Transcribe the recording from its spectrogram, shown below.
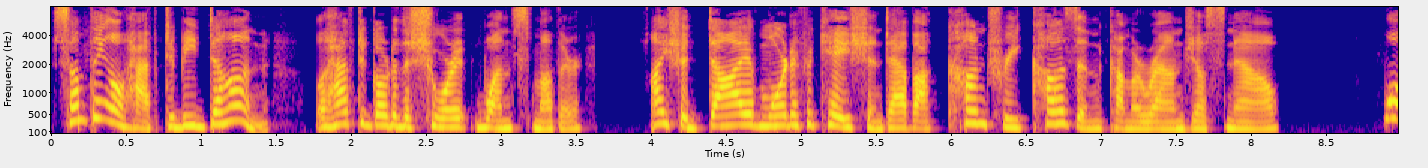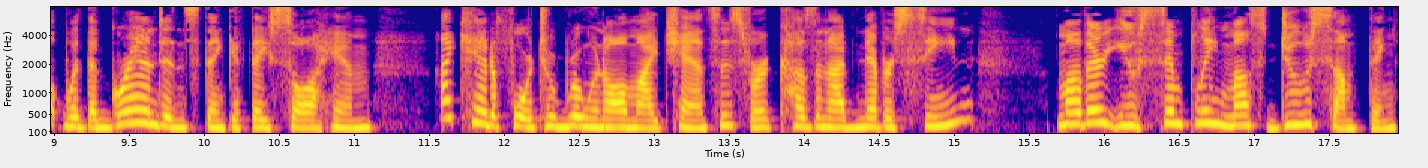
Something'll have to be done. We'll have to go to the shore at once, Mother. I should die of mortification to have a country cousin come around just now. What would the Grandins think if they saw him? I can't afford to ruin all my chances for a cousin I've never seen. Mother, you simply must do something.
